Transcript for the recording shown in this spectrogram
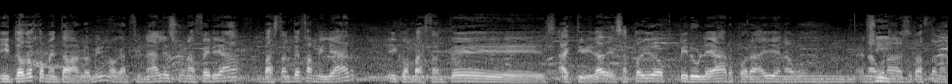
y todos comentaban lo mismo, que al final es una feria bastante familiar y con bastantes actividades. ¿Has podido pirulear por ahí en, algún, en Sí. algunas otras zonas?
